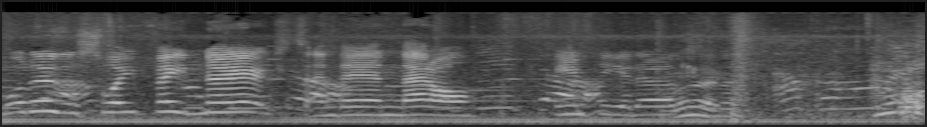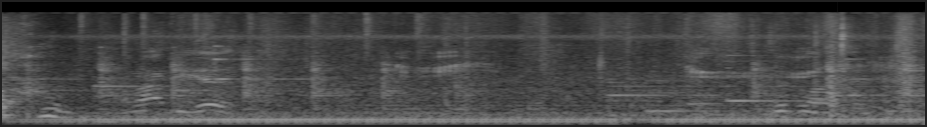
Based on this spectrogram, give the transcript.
We'll do the sweet feed next and then that'll empty it up. to That might be it. Look like it.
